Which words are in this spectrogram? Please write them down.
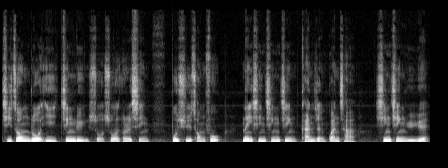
其中若依经律所说而行，不须重复，内心清净，堪忍观察，心情愉悦，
